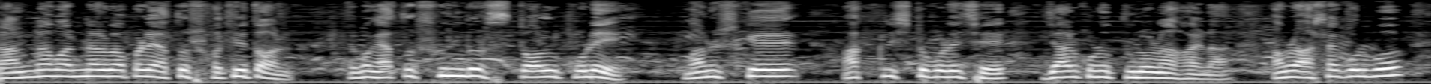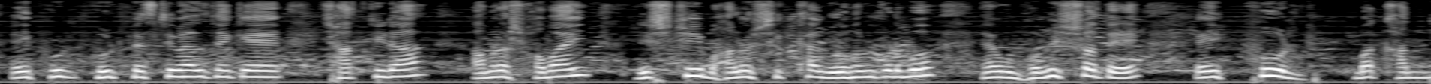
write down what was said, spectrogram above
রান্না বান্নার ব্যাপারে এত সচেতন এবং এত সুন্দর স্টল করে মানুষকে আকৃষ্ট করেছে, যার কোনো তুলনা হয় না। আমরা আশা করব এই ফুড ফুড ফেস্টিভ্যাল থেকে ছাত্রীরা, আমরা সবাই নিশ্চয়ই ভালো শিক্ষা গ্রহণ করব এবং ভবিষ্যতে এই ফুড বা খাদ্য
